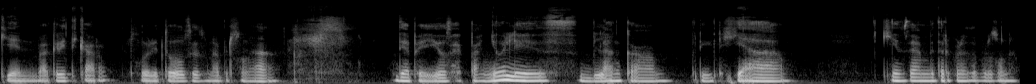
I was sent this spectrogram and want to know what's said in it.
¿Quién va a criticar? Sobre todo si es una persona de apellidos españoles, blanca, privilegiada. ¿Quién se va a meter con esa persona?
